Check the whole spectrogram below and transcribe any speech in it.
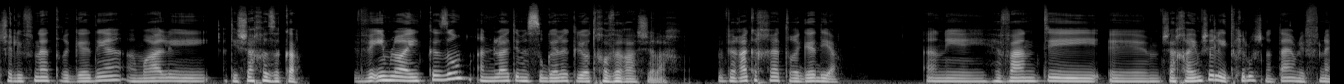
שלפני הטרגדיה אמרה לי, את אישה חזקה. ואם לא היית כזו, אני לא הייתי מסוגלת להיות חברה שלך. ורק אחרי הטרגדיה, אני הבנתי אה, שהחיים שלי התחילו שנתיים לפני.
